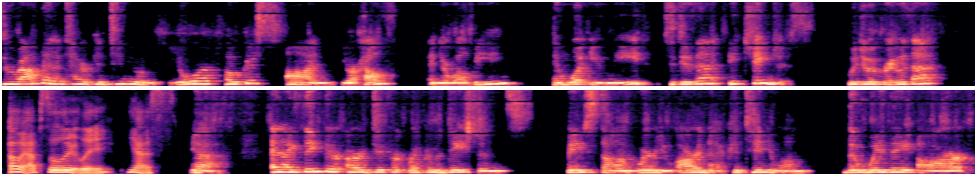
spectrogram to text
throughout that entire continuum, your focus on your health and your well being and what you need to do that, it changes. Would you agree with that? Oh, absolutely. Yes. Yeah. And I think there are different recommendations based on where you are in that continuum, the way they are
